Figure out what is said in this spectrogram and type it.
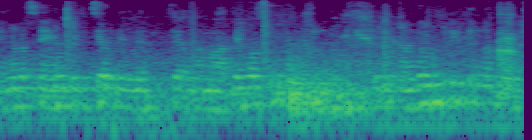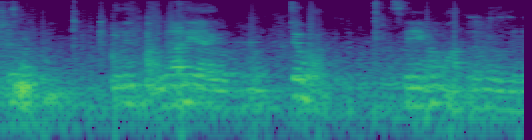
ഞങ്ങളുടെ സ്നേഹം തിരിച്ചേർന്ന് ഇതിൽ എത്തിച്ചേർന്ന മാധ്യമ കണ്ടുകൊണ്ടിരിക്കുന്ന പ്രേക്ഷകർക്കും ഇതിൽ പങ്കാളിയായവർക്കും ഒറ്റ സ്നേഹം മാത്രമേ ഉള്ളൂ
